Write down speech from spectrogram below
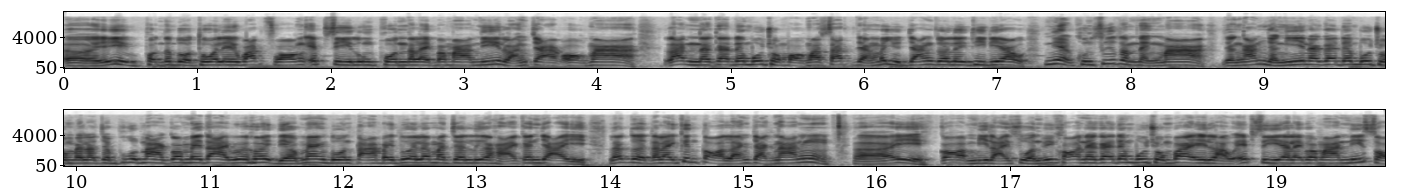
เอ่ยพลตำรวจโทเรวัตฟ้อง FC ลุงพลอะไรประมาณนี้หลังจากออกมาลั่นนะครับท่านผู้ชมออกมาซัดอย่างไม่หยุดยั้งกันเลยทีเดียวเนี่ยคุณซื้อตำแหน่งมา อย่างนั้นอย่างนี้นะครับท่านผู้ชมเวลาจะพูดมากก็ไม่ได้เว้ยเฮ้ยเดี๋ยวแม่งโดนตามไปด้วยแล้วมันจะเรือหายกันใหญ่ แล้วเกิดอะไรขึ้นต่อหลังจากนั้นเอ้ยก็มีหลายส่วนวิเคราะห์นะครับท่านผู้ชมว่าไอ้เหล่า FC อะไรประมาณนี้สอ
